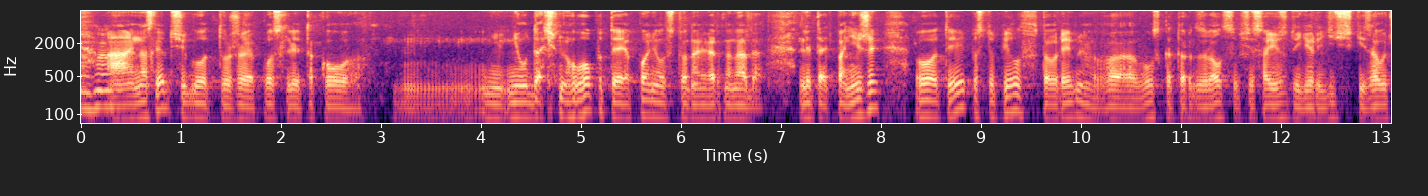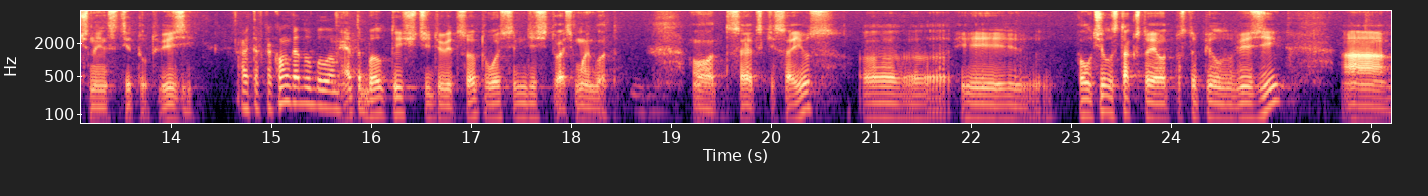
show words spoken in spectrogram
Угу. А на следующий год уже после такого неудачного опыта я понял, что, наверное, надо летать пониже. Вот, и поступил в то время в вуз, который назывался Всесоюзный юридический заочный институт, ВИЗИ. А это в каком году было? Это был 1988 год. Вот, Советский Союз. Э, и получилось так, что я вот поступил в ВИЗИ, а,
